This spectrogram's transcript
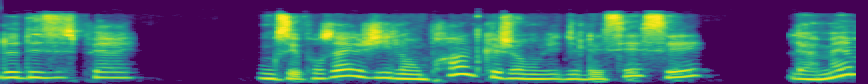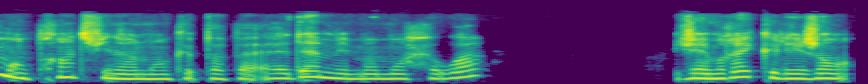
de désespérer. Donc, c'est pour ça que j'ai l'empreinte que j'ai envie de laisser, c'est la même empreinte finalement que papa Adam et maman Hawa. J'aimerais que les gens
